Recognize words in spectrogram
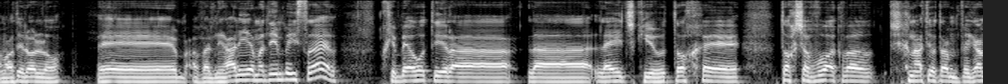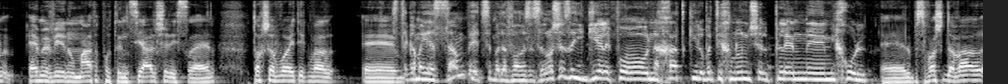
אמרתי לו, לא. אבל נראה לי יהיה מדהים בישראל. חיבר אותי ל-HQ, תוך, תוך שבוע כבר שכנעתי אותם וגם הם הבינו מה הפוטנציאל של ישראל. תוך שבוע הייתי כבר אז אתה גם היזם בעצם בדבר הזה, זה לא שזה הגיע לפה נחת כאילו בתכנון של פלן אה, מחו"ל. אה, בסופו של דבר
